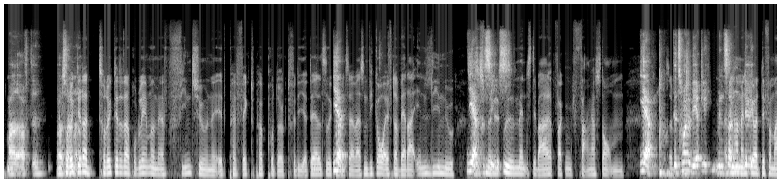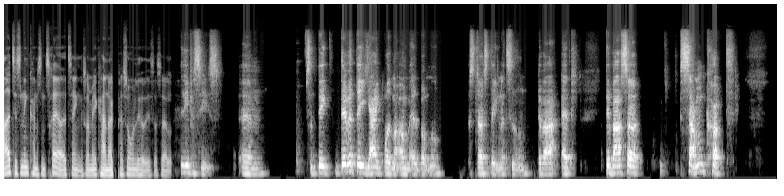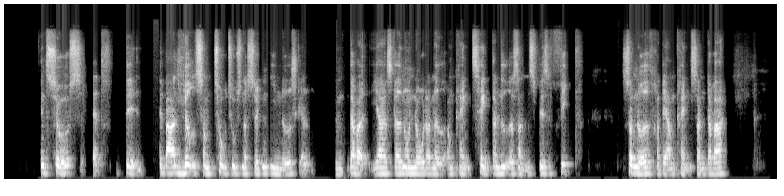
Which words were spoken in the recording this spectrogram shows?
meget ofte. Men tror du, ikke, det der, tror du ikke, det der, der er problemet med at fintune et perfekt popprodukt? Fordi at det altid kommer yeah. til at være sådan, vi går efter, hvad der er inde lige nu. Ja, yeah, så smider vi det ud, mens det bare fucking fanger stormen. Ja, altså, det tror jeg virkelig. Men sådan, så har man det... gjort det for meget til sådan en koncentreret ting, som ikke har nok personlighed i sig selv. Lige præcis. Um, så det, det var det, jeg ikke brød mig om albummet størstedelen af tiden. Det var, at det var så sammenkogt en sauce, at det, det bare lød som 2017 i en nødskal. Der var, jeg har skrevet nogle noter ned omkring ting, der lyder sådan specifikt som noget fra der omkring. Sådan, der var,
